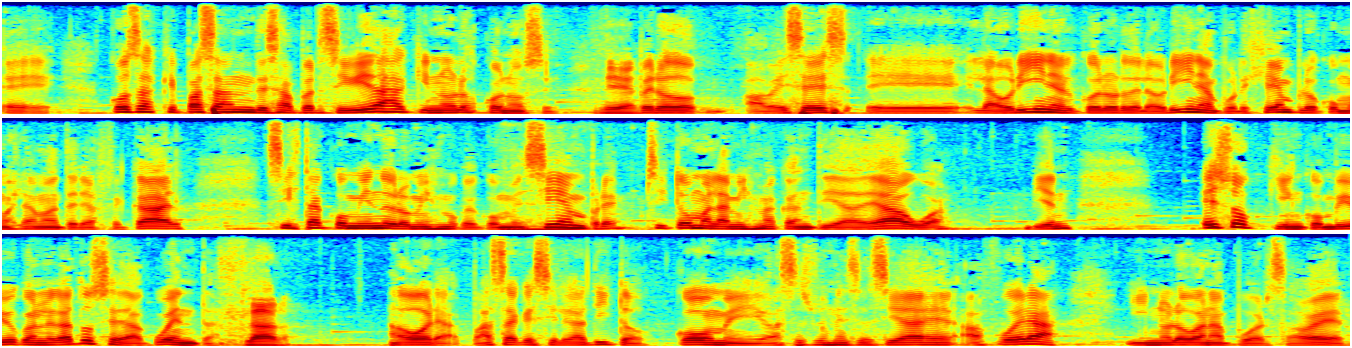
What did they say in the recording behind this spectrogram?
eh, cosas que pasan desapercibidas a quien no los conoce. Pero a veces eh, la orina, el color de la orina, por ejemplo, como es la materia fecal, si está comiendo lo mismo que come siempre, si toma la misma cantidad de agua, bien. Eso quien convive con el gato se da cuenta. Claro. Ahora, pasa que si el gatito come, hace sus necesidades afuera y no lo van a poder saber.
